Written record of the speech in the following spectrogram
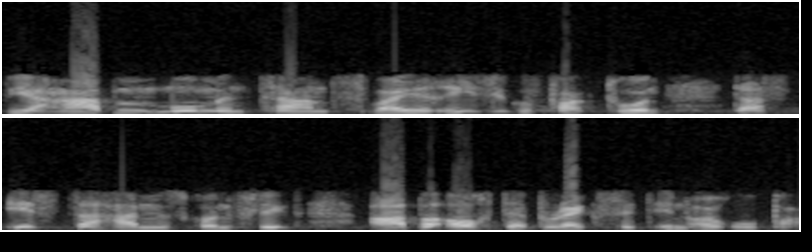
wir haben momentan zwei Risikofaktoren. Das ist der Handelskonflikt, aber auch der Brexit in Europa.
